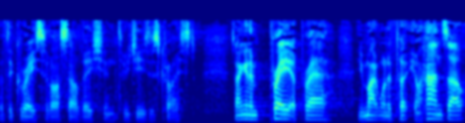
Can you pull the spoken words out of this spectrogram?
of the grace of our salvation through Jesus Christ. So I'm going to pray a prayer. You might want to put your hands out,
